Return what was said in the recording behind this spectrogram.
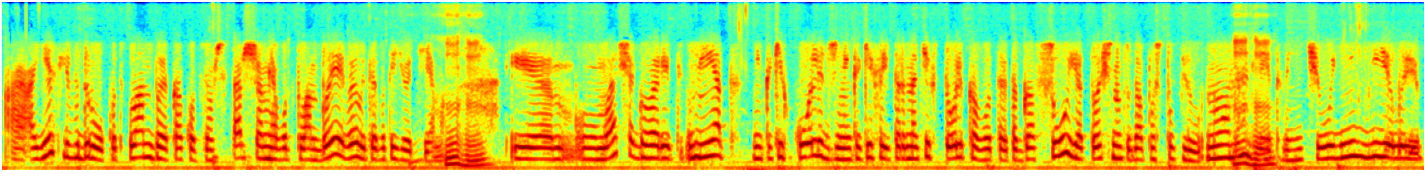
А, а если вдруг вот план Б какой, потому что старшая у меня вот план Б, и В, это вот ее тема. Угу. И младшая говорит, нет, никаких колледжей, никаких альтернатив, только вот это ГАСУ, я точно туда поступлю. Но она угу. для этого ничего не делает.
